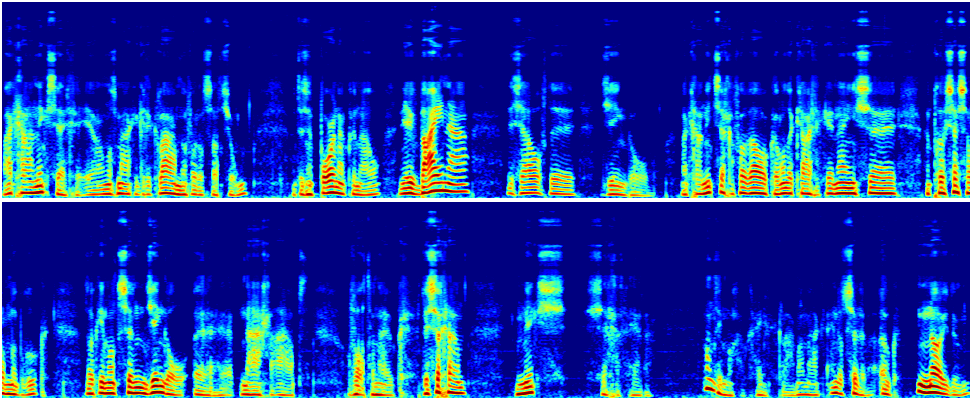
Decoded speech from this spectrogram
maar ik ga niks zeggen, anders maak ik reclame voor dat station. Het is een pornokanaal, die heeft bijna dezelfde jingle. Maar ik ga niet zeggen voor welke, want dan krijg ik ineens eh, een proces aan mijn broek. Dat ik iemand zijn jingle eh, heb nageaapt. Of wat dan ook. Dus we gaan niks zeggen verder. Want ik mag ook geen reclame maken. En dat zullen we ook nooit doen.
